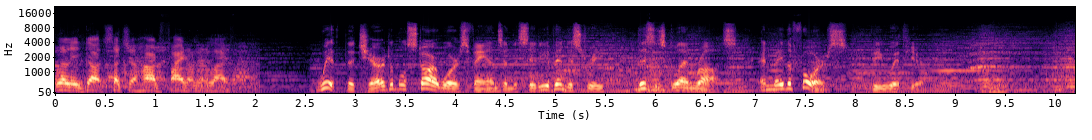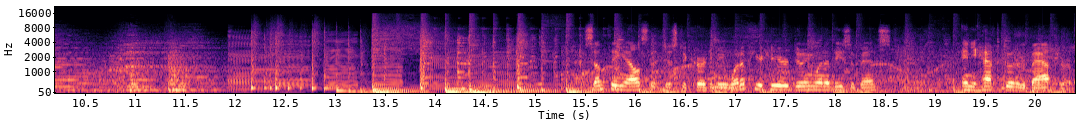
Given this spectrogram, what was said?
really got such a hard fight on her life. With the charitable Star Wars fans in the City of Industry, this is Glenn Ross, and may the Force be with you. Something else that just occurred to me, what if you're here doing one of these events and you have to go to the bathroom?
